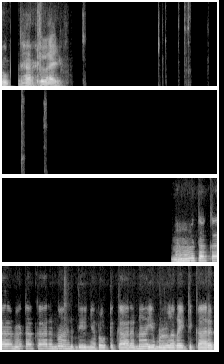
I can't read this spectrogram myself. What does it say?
ടുഗദർ ലൈഫ് നാട്ടക്കാരൻ നാട്ടക്കാരൻ നാലും തിരിഞ്ഞ റോട്ടുകാരനായുമുള്ള റേറ്റുകാരൻ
